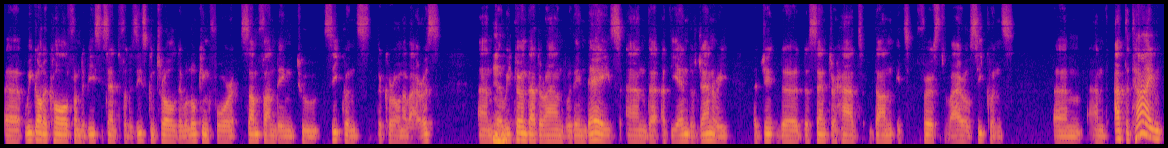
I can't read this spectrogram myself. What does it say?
uh, we got a call from the BC Center for Disease Control. They were looking for some funding to sequence the coronavirus. And mm-hmm. uh, we turned that around within days. And uh, at the end of January, uh, the, the center had done its first viral sequence um, and at the time,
